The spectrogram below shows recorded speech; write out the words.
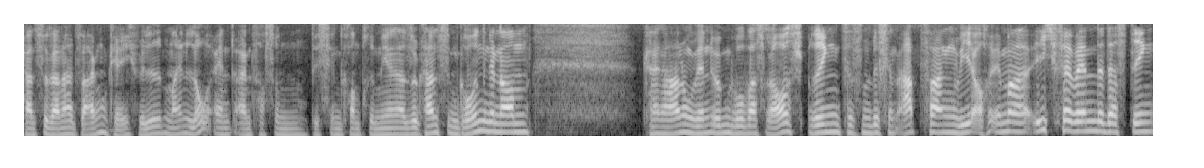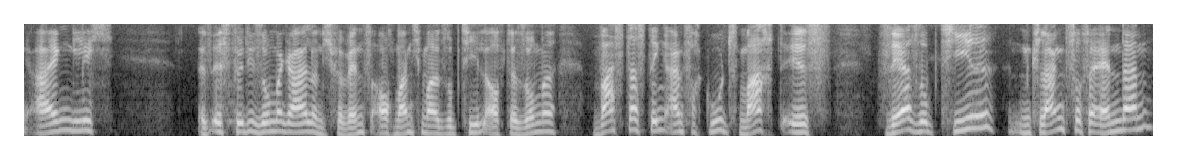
kannst du dann halt sagen, okay, ich will mein Low-End einfach so ein bisschen komprimieren. Also du kannst im Grunde genommen, keine Ahnung, wenn irgendwo was rausspringt, das ein bisschen abfangen, wie auch immer. Ich verwende das Ding eigentlich, es ist für die Summe geil und ich verwende es auch manchmal subtil auf der Summe. Was das Ding einfach gut macht, ist sehr subtil einen Klang zu verändern,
